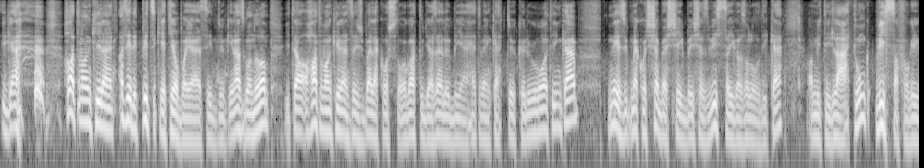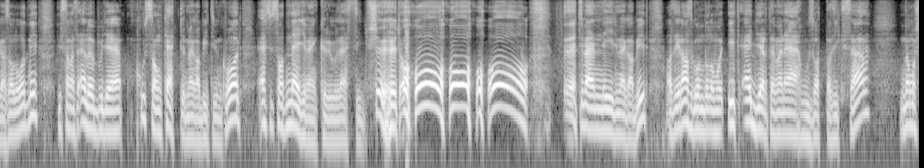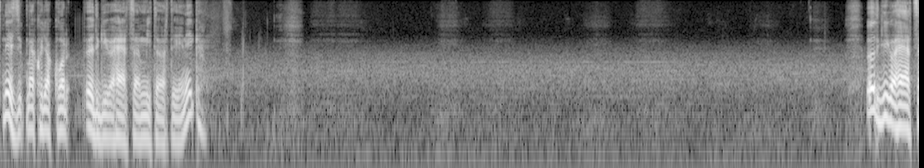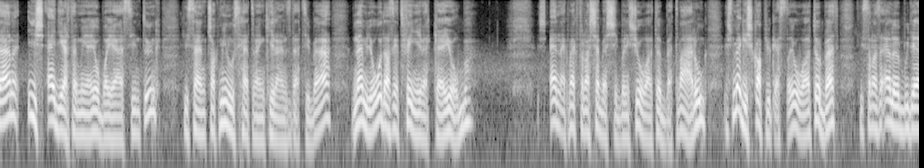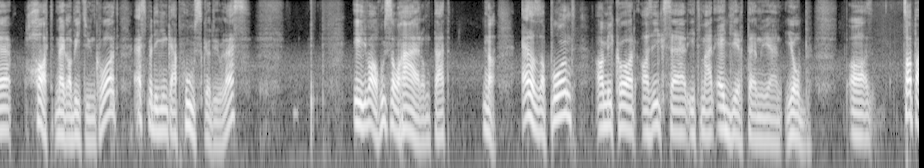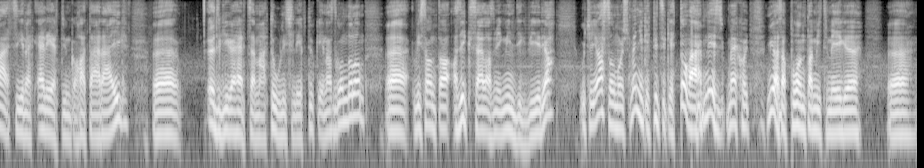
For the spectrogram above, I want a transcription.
igen, 69, azért egy picit jobb a jelszintünk, én azt gondolom. Itt a 69 is belekostolgat, ugye az előbb ilyen 72 körül volt inkább. Nézzük meg, hogy sebességben is ez visszaigazolódik-e, amit így látunk. Vissza fog igazolódni, hiszen az előbb ugye 22 megabitünk volt, ez viszont 40 körül lesz így. Sőt, oh, oh, oh, oh, 54 megabit. Azért azt gondolom, hogy itt egyértelműen elhúzott az XL. Na most nézzük meg, hogy akkor 5 GHz-en mi történik. GHz-en is egyértelműen jobb a jelszintünk, hiszen csak mínusz 79 decibel. Nem jó, de azért fényévekkel jobb és ennek megfelelően a sebességben is jóval többet várunk, és meg is kapjuk ezt a jóval többet, hiszen az előbb ugye 6 megabitünk volt, ez pedig inkább 20 körül lesz. Így van, 23, tehát na, ez az a pont, amikor az XL itt már egyértelműen jobb. A capálcínek elértünk a határáig, 5 GHz-en már túl is léptük, én azt gondolom, viszont az XL az még mindig bírja, úgyhogy én azt mondom, hogy menjünk egy picit tovább, nézzük meg, hogy mi az a pont, amit még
